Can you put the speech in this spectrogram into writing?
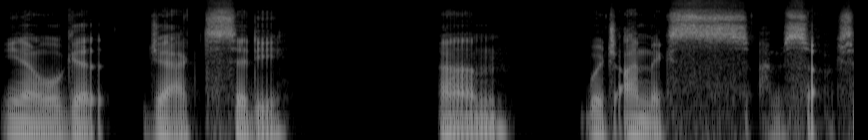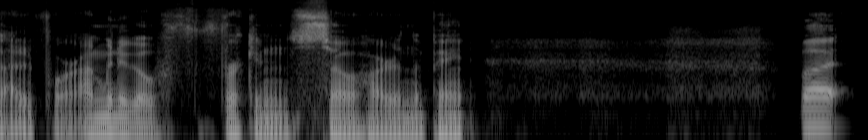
you know, we'll get jacked city. Um, which I'm ex- I'm so excited for. I'm gonna go freaking so hard in the paint. But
